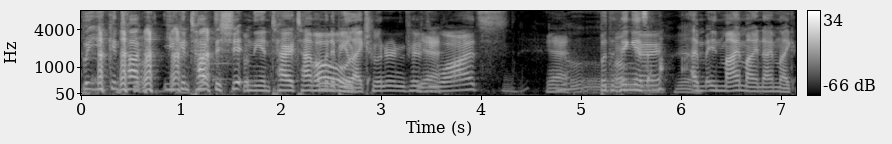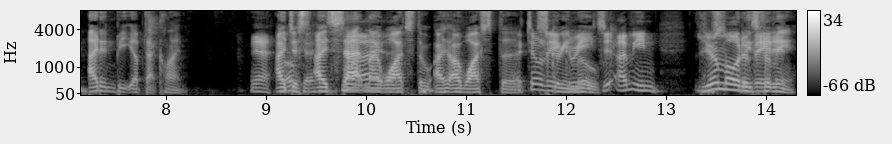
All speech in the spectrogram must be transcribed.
but you can talk. You can talk the shit, and the entire time I'm gonna be Oh, like. 250 Yeah. watts. Yeah. But the thing is, Okay. Yeah. I'm in my mind. I'm like, I didn't beat you up that climb. Yeah. I just Okay. I sat No, and I I- uh, watched the I, I watched the I totally screen agree. move. J- I mean, you're At least for motivated. me.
